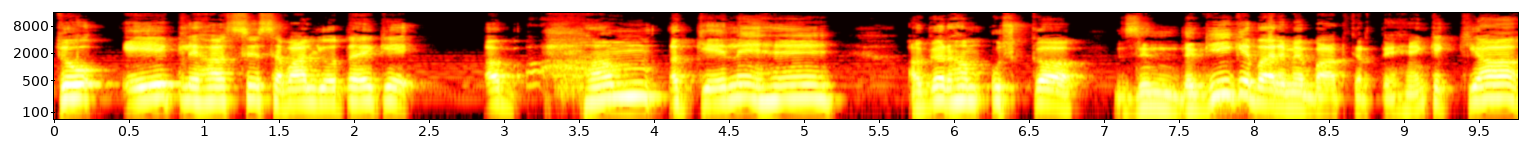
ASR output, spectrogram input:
تو ایک لحاظ سے سوال یہ ہوتا ہے کہ اب ہم اکیلے ہیں۔ اگر ہم اس کا زندگی کے بارے میں بات کرتے ہیں کہ کیا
